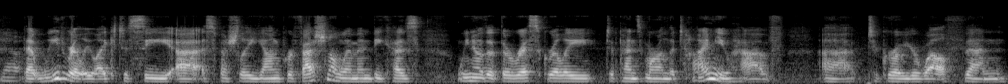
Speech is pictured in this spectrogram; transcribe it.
yeah. that we'd really like to see, uh, especially young professional women, because we know that the risk really depends more on the time you have uh, to grow your wealth than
